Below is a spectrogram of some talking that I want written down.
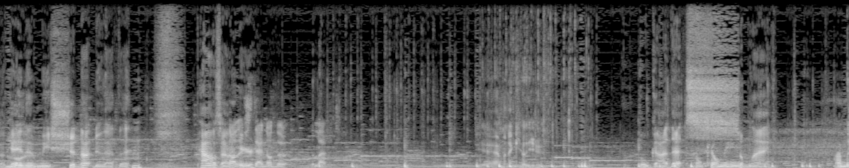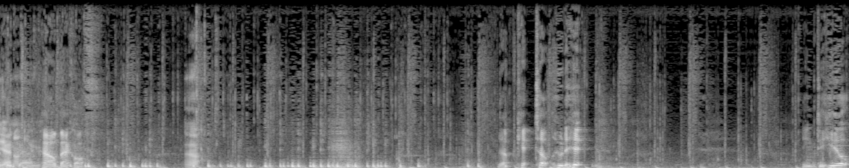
Okay, Loads. then we should not do that then. Pal's out Tyler, here. stand on the, the left. Yeah, I'm gonna kill you. Oh god, that's Don't kill me. some lag. I'm the Yeah, big not guy. Pal, back off. Yeah. Yep, can't tell who to hit. Need to heal.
